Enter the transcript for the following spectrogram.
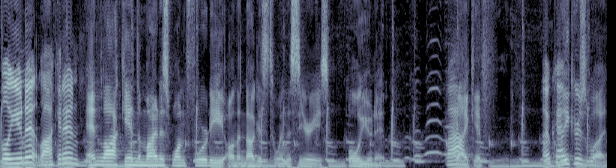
Full unit, lock it in. And lock in the minus 140 on the Nuggets to win the series. Full unit. Wow. Like if okay. Lakers what?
